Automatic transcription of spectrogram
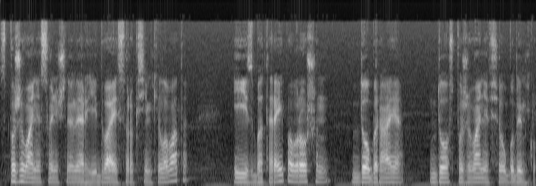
споживання сонячної енергії 2,47 кВт, і з батарей PowerOcean добирає до споживання всього будинку.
